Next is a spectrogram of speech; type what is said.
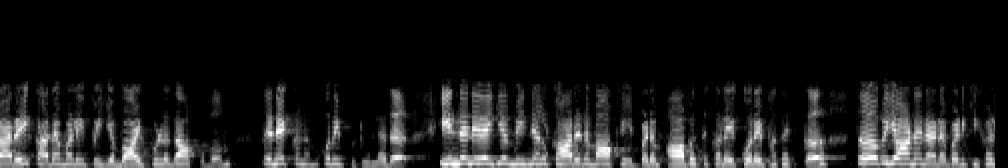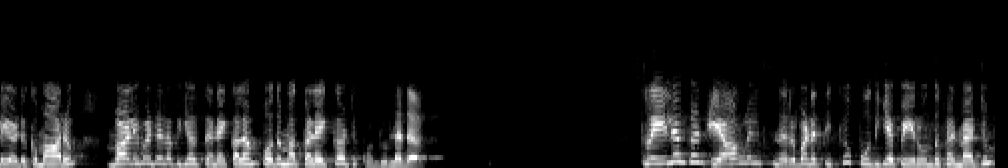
வரை கனமழை பெய்ய வாய்ப்புள்ளதாகவும் திணைக்களம் குறிப்பிட்டுள்ளது. இந்த நிலையில் மின்னல் காரணமாக ஏற்படும் ஆபத்துக்களை குறைப்பதற்கு தேவையான நடவடிக்கைகளை எடுக்குமாறும் வளிமண்டலவியல் திணைக்களம் பொதுமக்களை கேட்டுக்கொண்டுள்ளது. ஸ்ரீலங்கன் ஏர்லைன்ஸ் நிறுவனத்திற்கு புதிய பேருந்துகள் மற்றும்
